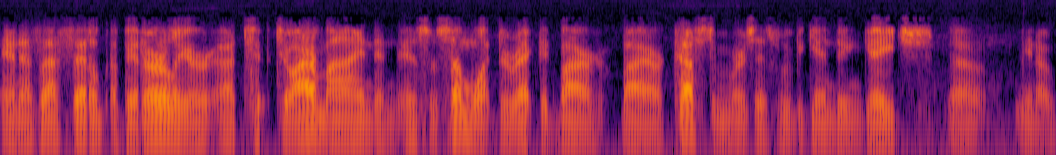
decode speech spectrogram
and as I said a, bit earlier, uh, to, to our mind, and this was somewhat directed by our by our customers as we begin to engage, uh, you know,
